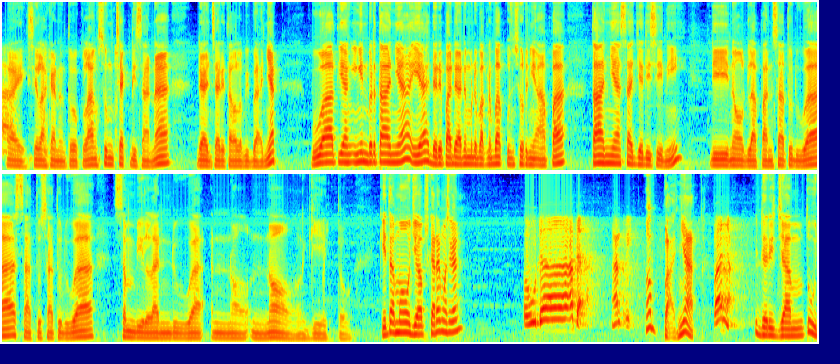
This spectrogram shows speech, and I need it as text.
Baik, silahkan untuk langsung cek di sana dan cari tahu lebih banyak. Buat yang ingin bertanya ya, daripada Anda menebak-nebak unsurnya apa, tanya saja di sini di 0812 112 9200 gitu. Kita mau jawab sekarang Mas Kang? Oh, udah ada ngantri Oh, banyak. banyak. Dari jam 7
